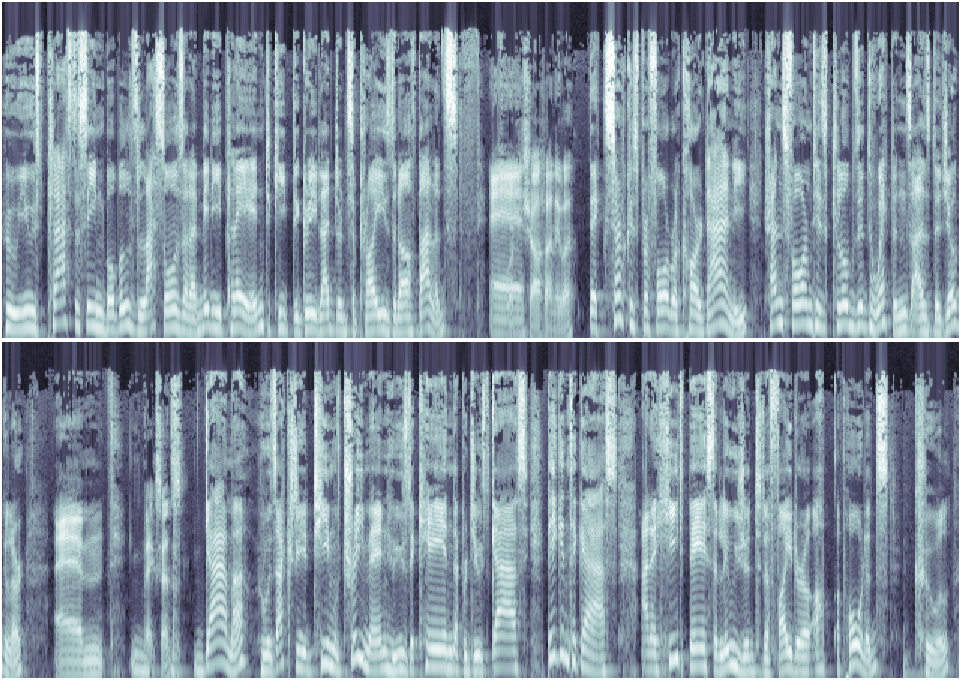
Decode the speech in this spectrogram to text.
who used plasticine bubbles, lassos, and a mini plane to keep the Green Lantern surprised and off balance. Uh, a shot anyway. the circus performer Cordani transformed his clubs into weapons as the juggler. Um, Makes sense. Gamma, who was actually a team of three men who used a cane that produced gas, big into gas, and a heat based illusion to defy their op- opponents. Cool.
